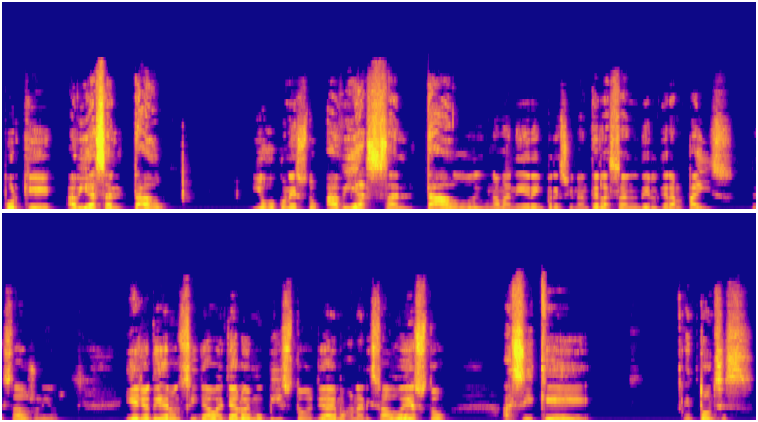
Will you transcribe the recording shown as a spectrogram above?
porque había saltado, y ojo con esto, había saltado de una manera impresionante la sangre del gran país de Estados Unidos. Y ellos dijeron, sí, ya va, ya lo hemos visto, ya hemos analizado esto, así que, entonces,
